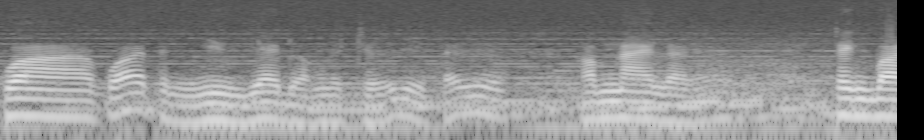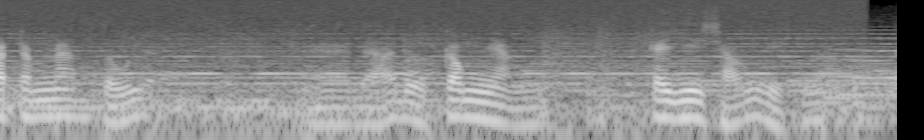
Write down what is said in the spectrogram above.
qua, quá trình nhiều giai đoạn lịch sử thì tới hôm nay là trên 300 năm tuổi à, đã được công nhận cây di sản Việt Nam.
